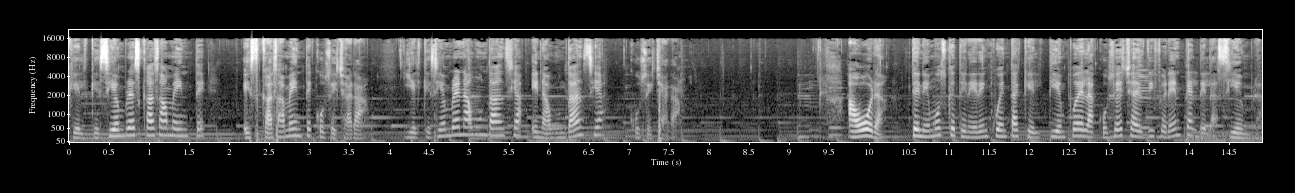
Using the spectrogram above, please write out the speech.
que el que siembra escasamente, escasamente cosechará, y el que siembra en abundancia, en abundancia cosechará. Ahora, tenemos que tener en cuenta que el tiempo de la cosecha es diferente al de la siembra.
